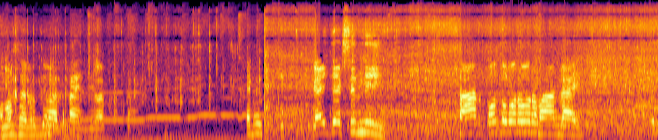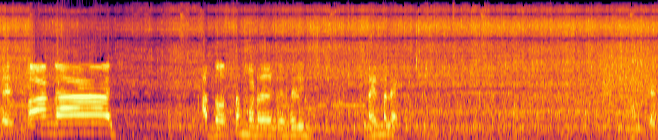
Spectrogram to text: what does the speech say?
আমার স্যারকে মাথা পাইনি গাছ দেখছেন নি? তার কত বড় বড় ভাঙ্গাই? ভাঙ্গাই। আর দশটা মোটা গেছে রে নাই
